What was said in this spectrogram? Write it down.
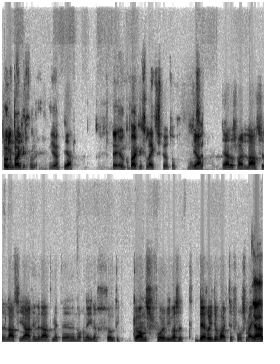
Ook een paar keer gelijk. Ja? Ja? Nee, ook een paar keer gelijk gespeeld, toch? Dat, Ja. Ja, dat is waar. De laatste, de laatste jaren inderdaad. Met nog een hele grote kans voor, wie was het? Derroy de Warte volgens mij. ja,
